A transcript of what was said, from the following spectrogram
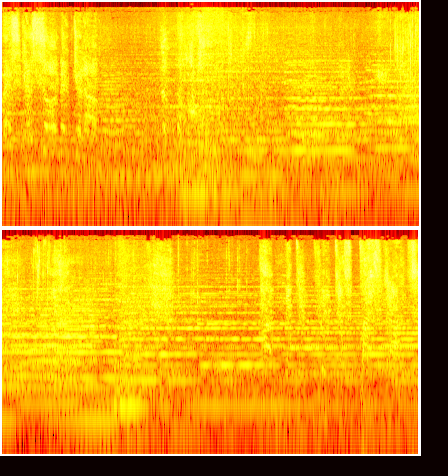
Weskers Sohn mitgenommen. Haben mit dem Blut des Bastards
